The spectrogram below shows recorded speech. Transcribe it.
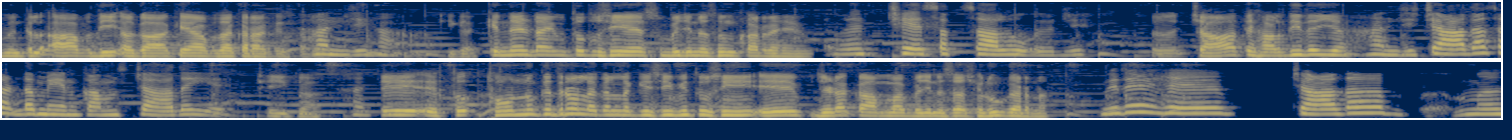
ਮਤਲਬ ਆਪ ਦੀ ਅਗਾ ਕੇ ਆਪ ਦਾ ਕਰਾ ਕੇ ਸਾਰਾ? ਹਾਂਜੀ ਹਾਂ। ਠੀਕ ਹੈ। ਕਿੰਨੇ ਟਾਈਮ ਤੋਂ ਤੁਸੀਂ ਇਸ ਬਿਜ਼ਨਸ ਨੂੰ ਕਰ ਰਹੇ ਹੋ? 6-7 ਸਾਲ ਹੋ ਗਏ ਜੀ। ਚਾਹ ਤੇ ਹਲਦੀ ਦਾ ਹੀ ਆ? ਹਾਂਜੀ ਚਾਹ ਦਾ ਸਾਡਾ ਮੇਨ ਕੰਮ ਚਾਹ ਦਾ ਹੀ ਹੈ। ਠੀਕ ਆ। ਹਾਂਜੀ। ਤੇ ਇਹ ਤੁ- ਤੁਹਾਨੂੰ ਕਿਧਰੋਂ ਲੱਗਣ ਲੱਗੀ ਸੀ ਵੀ ਤੁਸੀਂ ਇਹ ਜਿਹੜਾ ਕੰਮ ਆ ਬਿਜ਼ਨਸ ਆ ਸ਼ੁਰੂ ਕਰਨਾ? ਵੀਰੇ ਇਹ ਚਾਹ ਦਾ ਮ,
